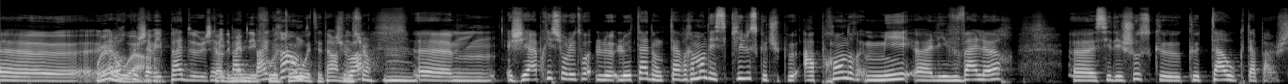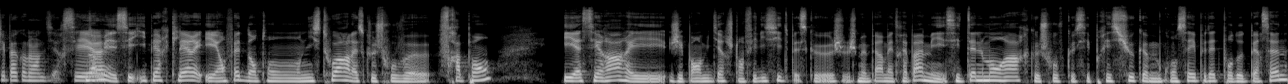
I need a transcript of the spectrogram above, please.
euh, alors que j'avais pas de, j'avais pas de background, photos, etc. Tu bien vois. Mmh. Euh, j'ai appris sur le, le, le tas. Donc, tu as vraiment des skills que tu peux apprendre, mais euh, les valeurs. Euh, c'est des choses que que t'as ou que t'as pas. Je sais pas comment dire. C'est non, mais c'est hyper clair. Et en fait, dans ton histoire, là, ce que je trouve euh, frappant et assez rare, et j'ai pas envie de dire je t'en félicite parce que je, je me permettrai pas, mais c'est tellement rare que je trouve que c'est précieux comme conseil peut-être pour d'autres personnes,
